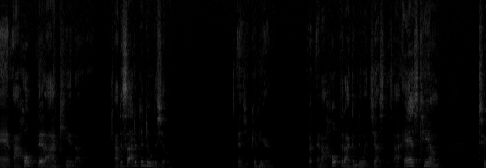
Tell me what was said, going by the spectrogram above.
And I hope that I can. Um, I decided to do the show, as you can hear, but and I hope that I can do it justice. I asked him to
